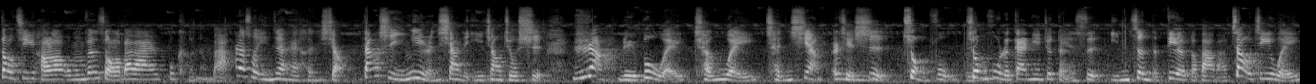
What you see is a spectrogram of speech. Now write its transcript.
赵姬，好了，我们分手了，拜拜，不可能吧？那时候嬴政还很小，当时赢异人下的遗诏就是让吕不韦成为丞相，而且是重父。重父的概念就等于是嬴政的第二个爸爸，赵姬为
